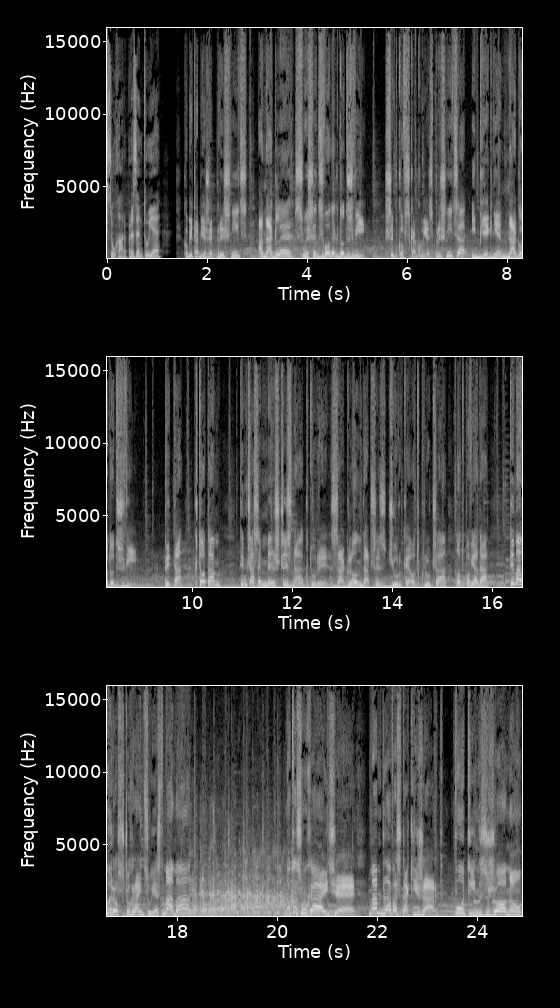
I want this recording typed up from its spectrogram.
Suchar prezentuje Kobieta bierze prysznic, a nagle słyszy dzwonek do drzwi. Szybko wskakuje z prysznica i biegnie nago do drzwi. Pyta, kto tam? Tymczasem mężczyzna, który zagląda przez dziurkę od klucza, odpowiada: Ty mały rozczochrańcu, jest mama? No to słuchajcie, mam dla was taki żart. Putin z żoną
